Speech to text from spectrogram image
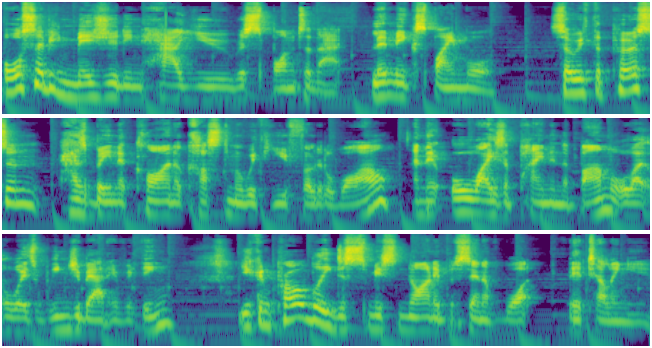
also be measured in how you respond to that. Let me explain more. So, if the person has been a client or customer with you for a little while and they're always a pain in the bum or they always whinge about everything, you can probably dismiss 90% of what they're telling you.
